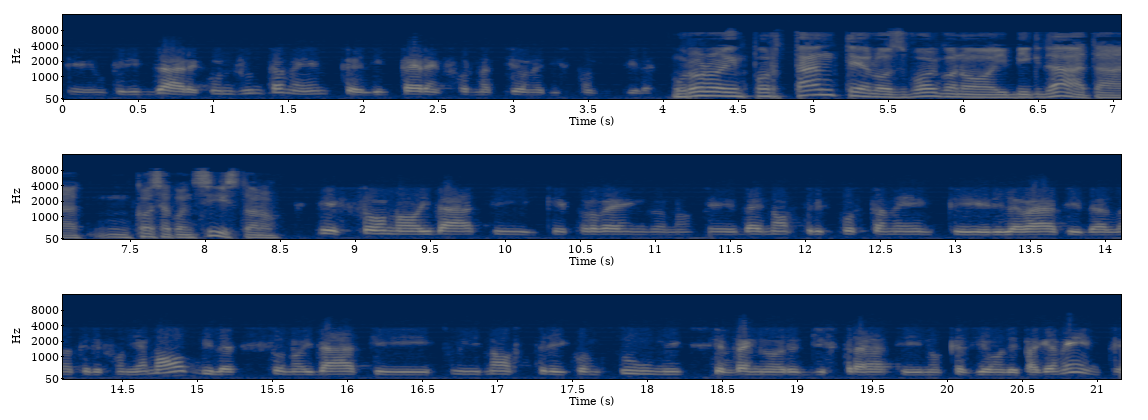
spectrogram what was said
eh, utilizzare congiuntamente l'intera informazione disponibile. Un ruolo importante lo svolgono i big data, in cosa consistono? E sono i dati che provengono eh, dai nostri spostamenti rilevati dalla telefonia mobile, sono i dati sui nostri consumi che vengono registrati in occasione dei pagamenti,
